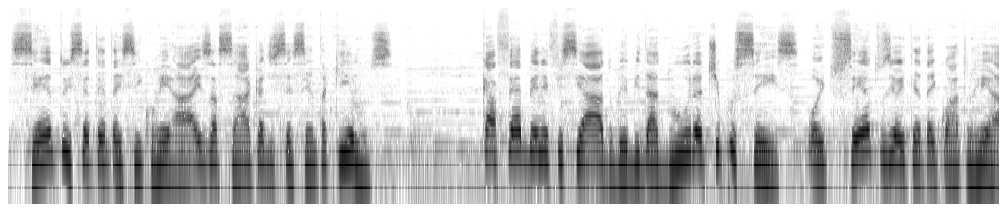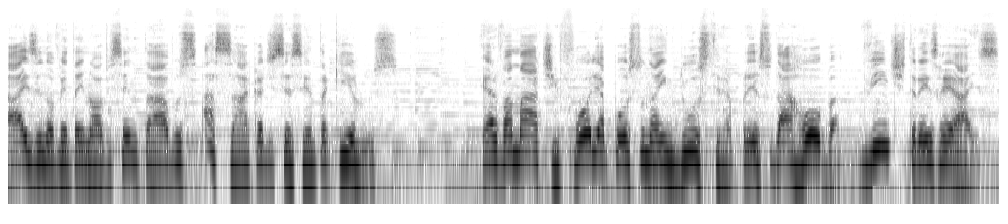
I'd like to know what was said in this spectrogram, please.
175 reais a saca de 60 quilos. Café beneficiado, bebida dura tipo 6, R$ 884,99 a saca de 60 quilos. Erva mate, folha posto na indústria, preço da arroba, R$ 23,00.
